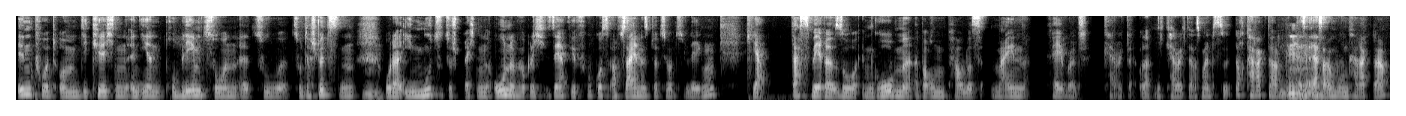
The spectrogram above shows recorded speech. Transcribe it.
Input, um die Kirchen in ihren Problemzonen äh, zu, zu unterstützen Mhm. oder ihnen Mut zuzusprechen, ohne wirklich sehr viel Fokus auf seine Situation zu legen. Ja, das wäre so im Groben, warum Paulus mein Favorite Character, oder nicht Character, was meintest du? Doch, Charakter. Mhm. Er, ist, er ist irgendwo ein Charakter.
